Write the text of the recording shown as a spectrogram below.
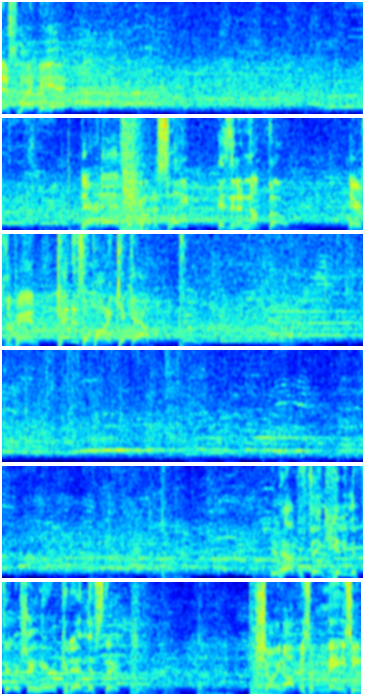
This might be it. There it is. They go to sleep. Is it enough, though? There's the pin. Can his opponent kick out? You'd have to think hitting the finisher here could end this thing. Showing off his amazing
